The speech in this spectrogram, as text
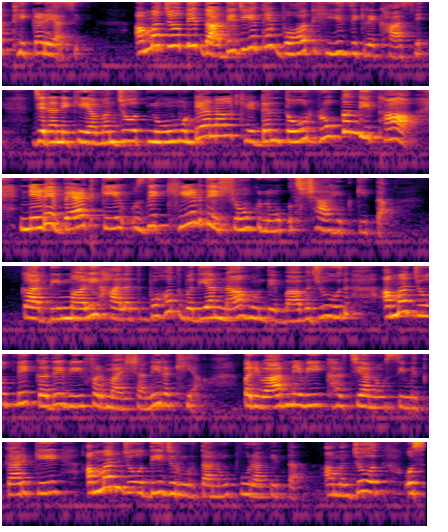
ਹੱਥੀ ਕੜਿਆ ਸੀ। ਅਮਨਜੋਤ ਦੀ ਦਾਦੀ ਜੀ ਇੱਥੇ ਬਹੁਤ ਹੀ ਜ਼ਿਕਰੇ ਖਾਸ ਨੇ, ਜਿਨ੍ਹਾਂ ਨੇ ਕਿ ਅਮਨਜੋਤ ਨੂੰ ਮੁੰਡਿਆਂ ਨਾਲ ਖੇਡਣ ਤੋਂ ਰੋਕਣ ਦੀ ਥਾਂ ਨੇੜੇ ਬੈਠ ਕੇ ਉਸਦੇ ਖੇਡ ਦੇ ਸ਼ੌਂਕ ਨੂੰ ਉਤਸ਼ਾਹਿਤ ਕੀਤਾ। ਘਰ ਦੀ ਮਾਲੀ ਹਾਲਤ ਬਹੁਤ ਵਧੀਆ ਨਾ ਹੋਣ ਦੇ ਬਾਵਜੂਦ ਅਮਨਜੋਤ ਨੇ ਕਦੇ ਵੀ ਫਰਮਾਇਸ਼ਾਂ ਨਹੀਂ ਰੱਖੀਆਂ। ਪਰਿਵਾਰ ਨੇ ਵੀ ਖਰਚਿਆਂ ਨੂੰ ਸੀਮਿਤ ਕਰਕੇ ਅਮਨਜੋਤ ਦੀ ਜ਼ਰੂਰਤਾਂ ਨੂੰ ਪੂਰਾ ਕੀਤਾ। ਅਮਨਜੋਤ ਉਸ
